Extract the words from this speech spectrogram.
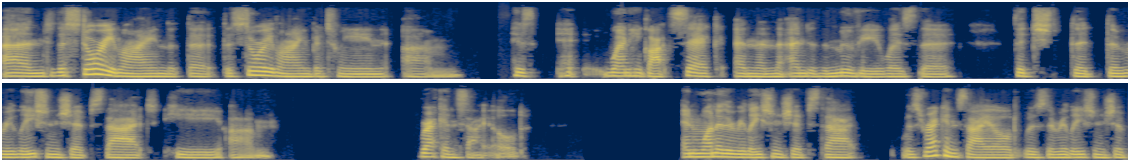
And the storyline the the, the storyline between um his, when he got sick and then the end of the movie was the the the the relationships that he um reconciled. And one of the relationships that was reconciled was the relationship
